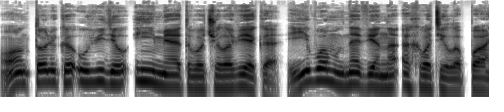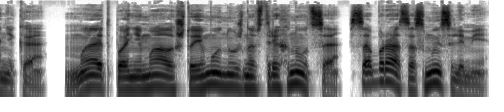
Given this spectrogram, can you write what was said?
Он только увидел имя этого человека, и его мгновенно охватила паника. Мэт понимал, что ему нужно встряхнуться, собраться с мыслями.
